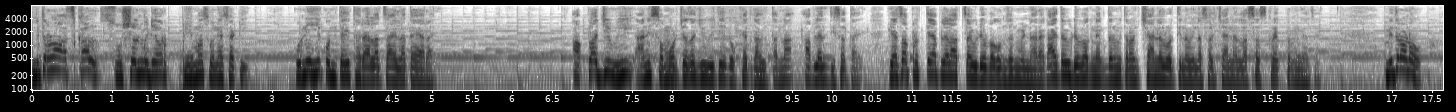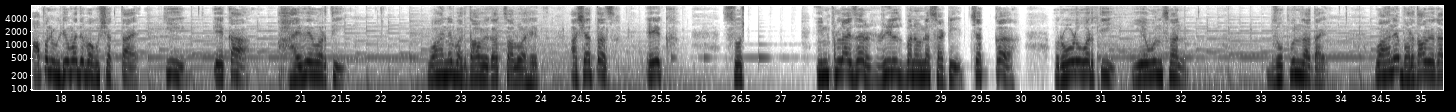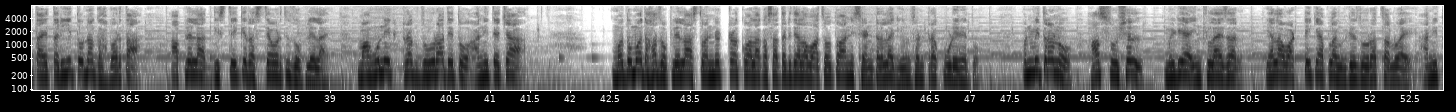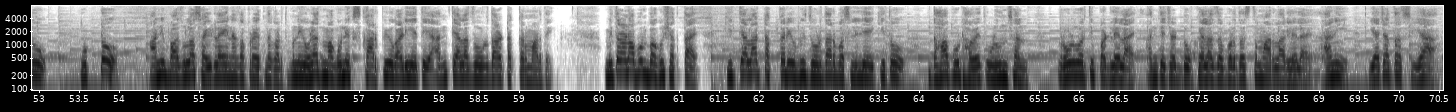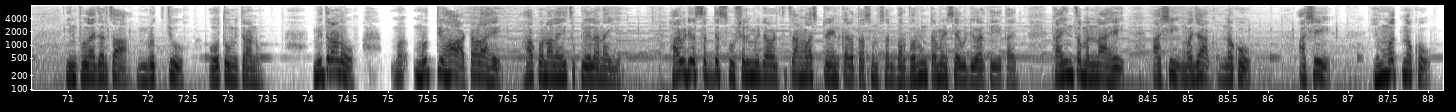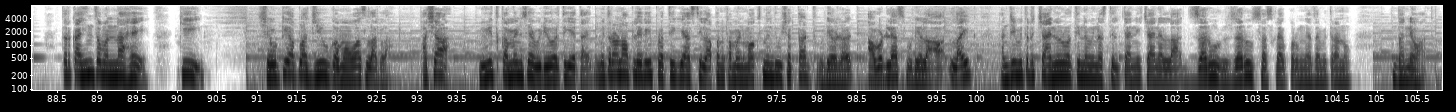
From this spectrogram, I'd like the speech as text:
मित्रांनो आजकाल सोशल मीडियावर फेमस होण्यासाठी कोणीही कोणत्याही थराला जायला तयार आहे. आपला जीवही आणि समोरच्याचा जीवही ते धोक्यात घालताना आपल्याला दिसत आहे. याचा प्रत्यय आपल्याला आजचा व्हिडिओ बघून जर मिळणार आहे. काय तर व्हिडिओ बघण्याकदर मित्रांनो चॅनलवरती नवीन असाल चॅनलला सबस्क्राईब करून घ्यायचा आहे. मित्रांनो आपण व्हिडिओमध्ये बघू शकताय की एका हायवेवरती वाहने भरधाव वेगात चालू आहेत. अशातच एक इन्फ्लुएझर रील्स बनवण्यासाठी चक्क रोडवरती येऊन सण झोपून जात आहे वाहने भरधाव वेगात आहे तरीही तो न घाबरता आपल्याला दिसते की रस्त्यावरती झोपलेला आहे. मागून एक ट्रक जोरात येतो आणि त्याच्या मधोमध हा झोपलेला असतो आणि ट्रकवाला कसा तरी त्याला वाचवतो आणि सेंटरला घेऊन सण ट्रक पुढे नेतो पण मित्रांनो हा सोशल मीडिया इन्फ्लुएझर याला वाटते की आपला व्हिडिओ जोरात चालू आहे आणि तो उठतो आणि बाजूला साईडला येण्याचा प्रयत्न करतो. पण एवढ्यात मागून एक स्कॉर्पिओ गाडी येते आणि त्याला जोरदार टक्कर मारते. मित्रांनो आपण बघू शकताय की त्याला टक्कर एवढी जोरदार बसलेली आहे की तो दहा फूट हवेत उडून सण रोडवरती पडलेला आहे आणि त्याच्या डोक्याला जबरदस्त मार लागलेला आहे आणि याच्यातच या इन्फ्लुएझरचा मृत्यू होतो मित्रांनो. मित्रांनो म- मृत्यू हा अटळ आहे. हा कोणालाही चुकलेला नाही आहे हा व्हिडिओ सध्या सोशल मीडियावरती चांगलाच ट्रेंड करत असून सण भरभरून कमेंट्स या व्हिडिओवरती येत आहेत. काहींचं म्हणणं आहे अशी मजाक नको अशी हिंमत नको. तर काहींचं म्हणणं आहे की शेवटी आपला जीव गमावाच लागला. अशा विविध कमेंट्स या व्हिडिओवरती येत आहेत. मित्रांनो आपले काही प्रतिक्रिया असतील आपण कमेंट बॉक्समध्ये देऊ शकता. व्हिडिओला आवडल्यास व्हिडिओला लाईक आणि जे मित्र चॅनलवरती नवीन असतील त्यांनी चॅनलला जरूर जरूर सबस्क्राईब करून घ्यायचा मित्रांनो धन्यवाद.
